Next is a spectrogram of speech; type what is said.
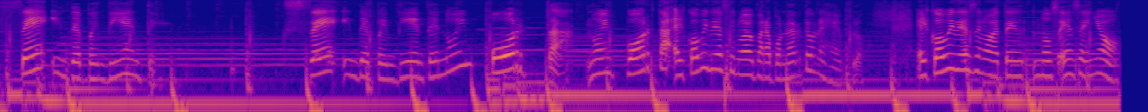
sé independiente. Sé independiente, no importa, no importa el COVID-19, para ponerte un ejemplo, el COVID-19 nos enseñó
